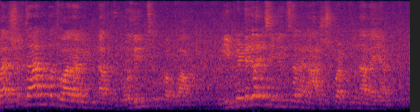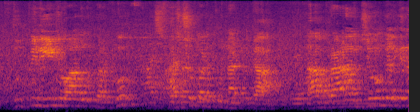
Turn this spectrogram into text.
పరిశుద్ధాత్మ ద్వారా వీటిని నాకు బోధించు ప్రభా. నీ బిడ్డగా జీవించాలని ఆశపడుతున్నానయ్యా. దుప్పి నీటి వాళ్ళ కొరకు ఆశపడుతున్నట్టుగా. నా ప్రాణం జీవం కలిగిన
